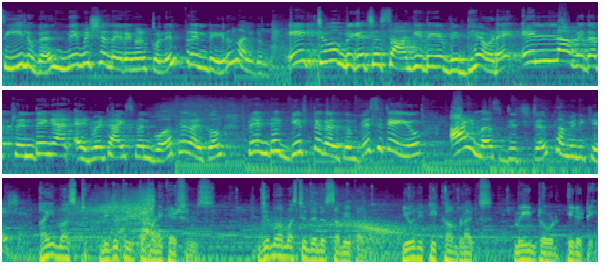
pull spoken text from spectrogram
സീലുകൾ നിമിഷ നേരങ്ങൾക്കുള്ളിൽ പ്രിന്റ് ചെയ്ത് നൽകുന്നു. ഏറ്റവും മികച്ച സാങ്കേതിക വിദ്യയോടെ എല്ലാവിധ പ്രിന്റിംഗ് ആൻഡ് അഡ്വർടൈസ്മെന്റ് വർക്കുകൾക്കും പ്രിന്റഡ് ഗിഫ്റ്റുകൾക്കും വിസിറ്റ് ചെയ്യൂ. I must digital communication I must digital communications ജുമാ മസ്ജിദിന് സമീപം unity complex main road Iritty.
